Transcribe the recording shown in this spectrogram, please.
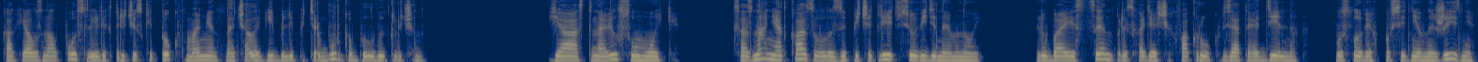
Как я узнал после, электрический ток в момент начала гибели Петербурга был выключен. Я остановился у мойки. Сознание отказывалось запечатлеть все виденное мной. Любая из сцен, происходящих вокруг, взятая отдельно, в условиях повседневной жизни,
